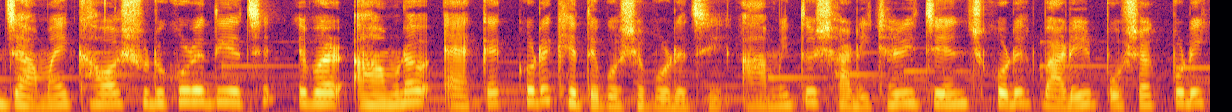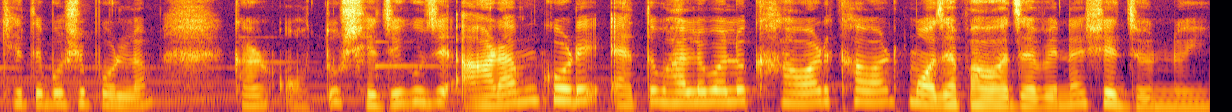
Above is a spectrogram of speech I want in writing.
জামাই খাওয়া শুরু করে দিয়েছে। এবার আমরাও এক এক করে খেতে বসে পড়েছি। আমি তো শাড়ি ঠাড়ি চেঞ্জ করে বাড়ির পোশাক পরেই খেতে বসে পড়লাম। কারণ অত সেজে গুজে আরাম করে এত ভালো ভালো খাওয়ার খাওয়ার মজা পাওয়া যাবে না সেজন্যই।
